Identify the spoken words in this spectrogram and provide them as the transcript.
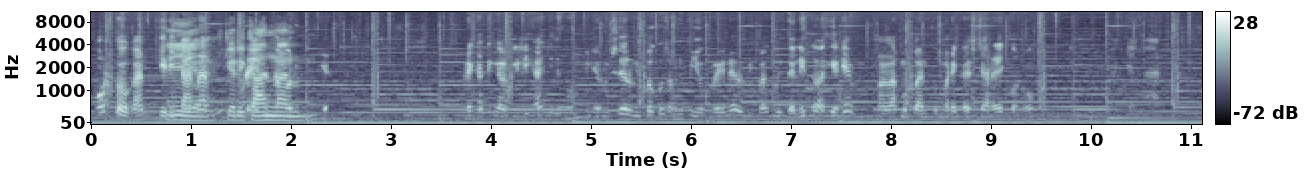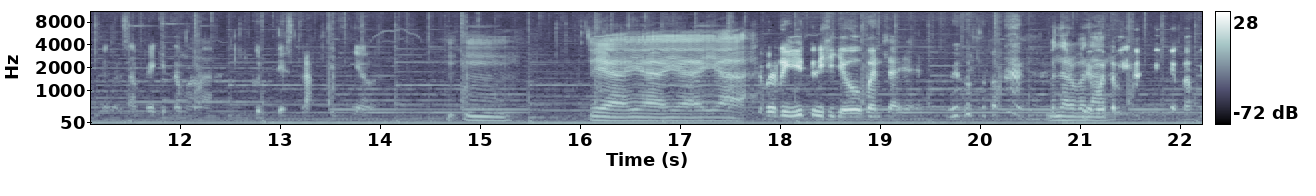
Porto kan kiri Iya, kanan kiri Ukraina kanan. Mereka tinggal pilih aja nih mau punya Rusia lebih bagus atau punya Ukraina lebih bagus dan itu akhirnya malah membantu mereka secara ekonomi jangan jangan sampai kita malah ikut destruktifnya lah. Iya, iya, iya, iya. seperti itu isi jawaban saya memang Benar-benar. terlihat bijak tapi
